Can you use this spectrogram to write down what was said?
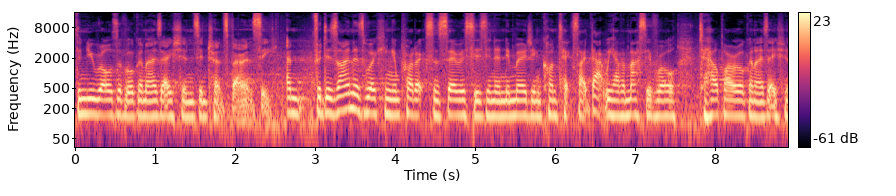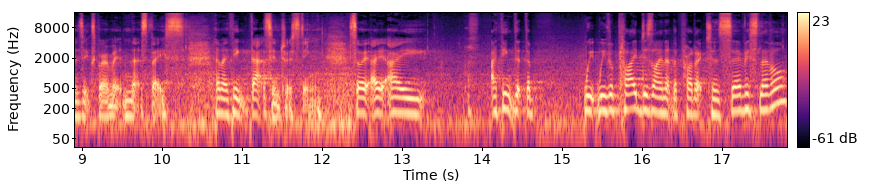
the new roles of organizations in transparency. And for designers working in products and services in an emerging context like that, we have a massive role to help our organizations experiment in that space. And I think that's interesting. So I, I, I think that the, we, we've applied design at the product and service level.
